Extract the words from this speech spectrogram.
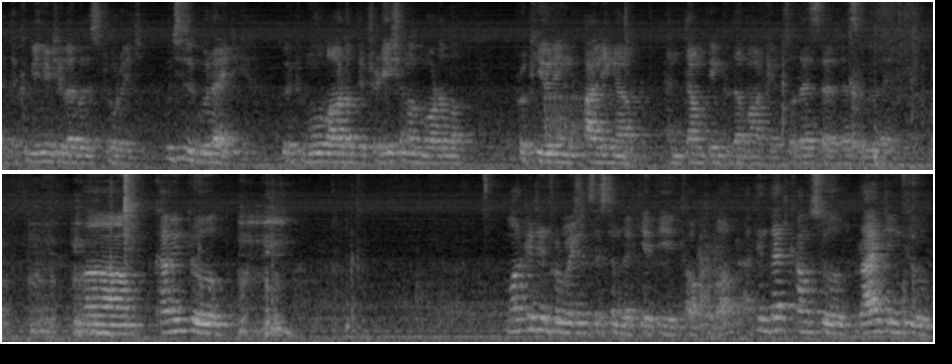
at the community level storage, which is a good idea. We have to move out of the traditional model of procuring, piling up, and dumping to the market, so that's a, that's a good idea. Um, coming to market information system that KP talked about, I think that comes to right into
